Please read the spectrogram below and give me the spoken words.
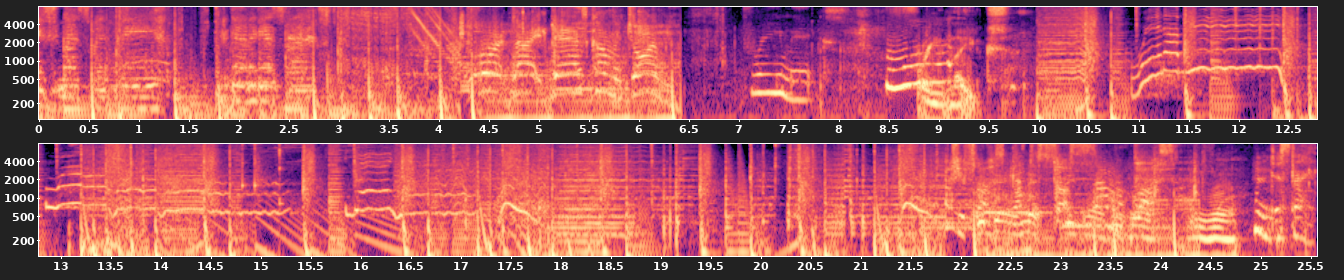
If you mess with me, you're gonna get scratched. Fortnite dance, come and join me. Free mix. Free makes. Got the sauce, I'm a boss. Just like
